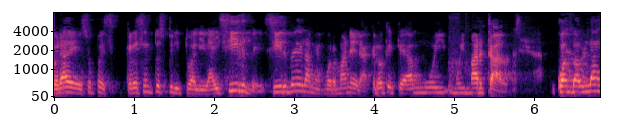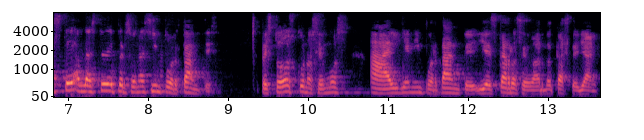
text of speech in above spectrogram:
fuera de eso, pues crece en tu espiritualidad y sirve, sirve de la mejor manera. Creo que queda muy, muy marcado. Cuando hablaste, hablaste de personas importantes, pues todos conocemos a alguien importante y es Carlos Eduardo Castellanos.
